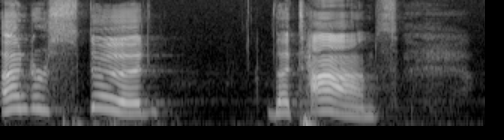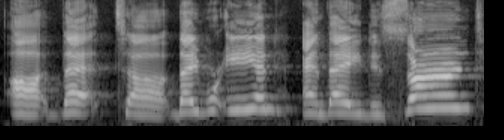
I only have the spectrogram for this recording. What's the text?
understood the times uh, that uh, they were in and they discerned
